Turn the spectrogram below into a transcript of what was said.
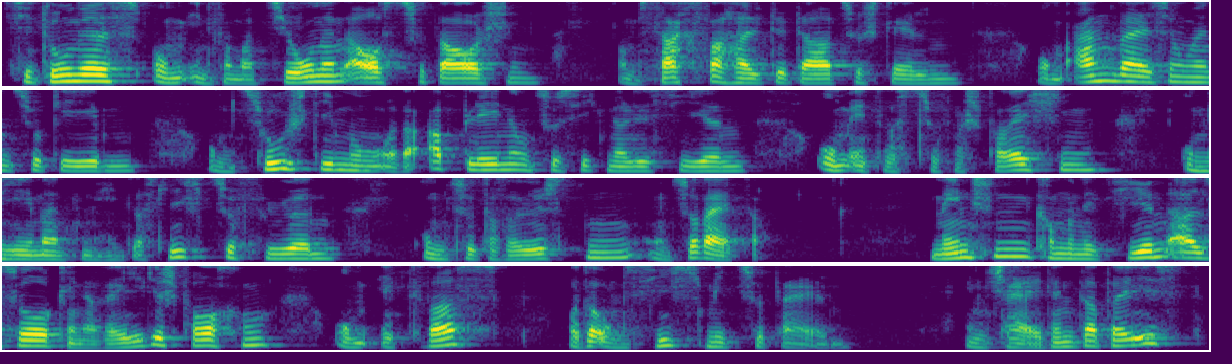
Sie tun es, um Informationen auszutauschen, um Sachverhalte darzustellen, um Anweisungen zu geben, um Zustimmung oder Ablehnung zu signalisieren, um etwas zu versprechen, um jemanden hinters Licht zu führen, um zu trösten und so weiter. Menschen kommunizieren also generell gesprochen, um etwas oder um sich mitzuteilen. Entscheidend dabei ist,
